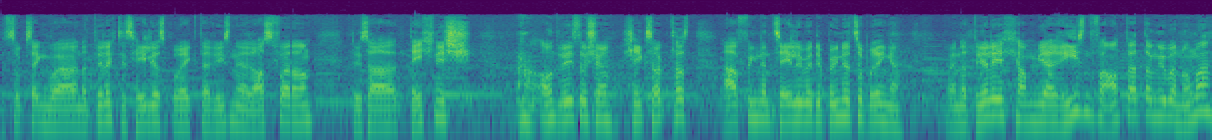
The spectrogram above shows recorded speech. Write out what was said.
So gesehen war natürlich das Helios-Projekt eine riesige Herausforderung, das auch technisch und wie du schon schön gesagt hast, auch finanziell über die Bühne zu bringen. Weil natürlich haben wir eine Riesenverantwortung übernommen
